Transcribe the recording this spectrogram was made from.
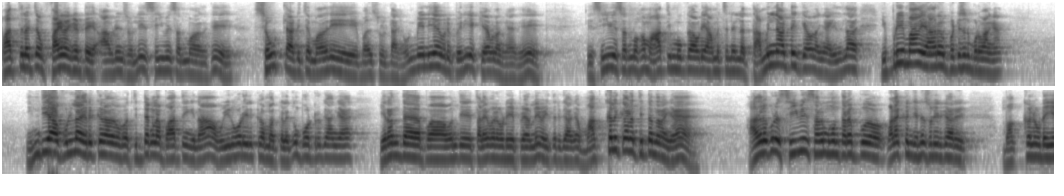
பத்து லட்சம் ஃபைனை கட்டு அப்படின்னு சொல்லி சிவி சன்மானுக்கு செவுட்டில் அடித்த மாதிரி பதில் சொல்லிட்டாங்க. உண்மையிலேயே ஒரு பெரிய கேவலங்க அது. இது சிவி சண்முகம் அதிமுகவுடைய அமைச்சர் இல்லை தமிழ்நாட்டுக்கு கேவலங்க. இதில் இப்படியுமா யாரும் பெட்டிஷன் போடுவாங்க. இந்தியா ஃபுல்லாக இருக்கிற திட்டங்களை பார்த்தீங்கன்னா உயிரோடு இருக்கிற மக்களுக்கும் போட்டிருக்காங்க. இறந்த ப வந்து தலைவருடைய பேர்லேயும் வைத்திருக்காங்க. மக்களுக்கான திட்டம் தானேங்க. அதில் கூட சிவி சண்முகம் தரப்பு வழக்கறிஞர் என்ன சொல்லியிருக்காரு? மக்களுடைய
